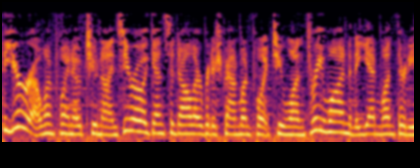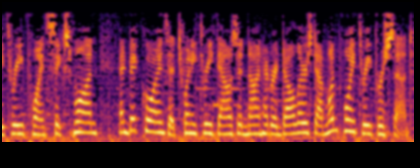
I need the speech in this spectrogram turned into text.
The euro 1.0290 against the dollar, British pound 1.2131, and the yen 133.61, and bitcoins at $23,900 down 1.3%.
